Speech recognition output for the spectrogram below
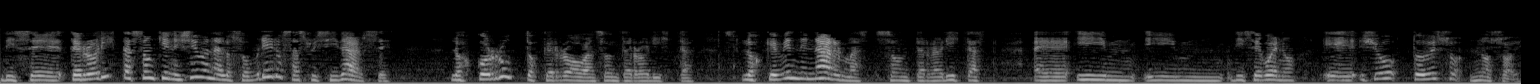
Dice, terroristas son quienes llevan a los obreros a suicidarse. Los corruptos que roban son terroristas. Los que venden armas son terroristas. Eh, y, y, dice, bueno, eh, yo todo eso no soy.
